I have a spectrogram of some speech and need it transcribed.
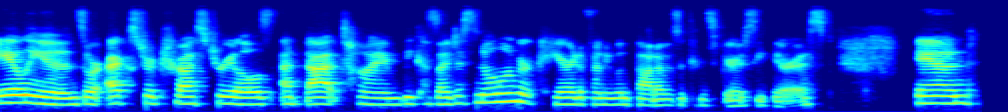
aliens or extraterrestrials at that time because I just no longer cared if anyone thought I was a conspiracy theorist. And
